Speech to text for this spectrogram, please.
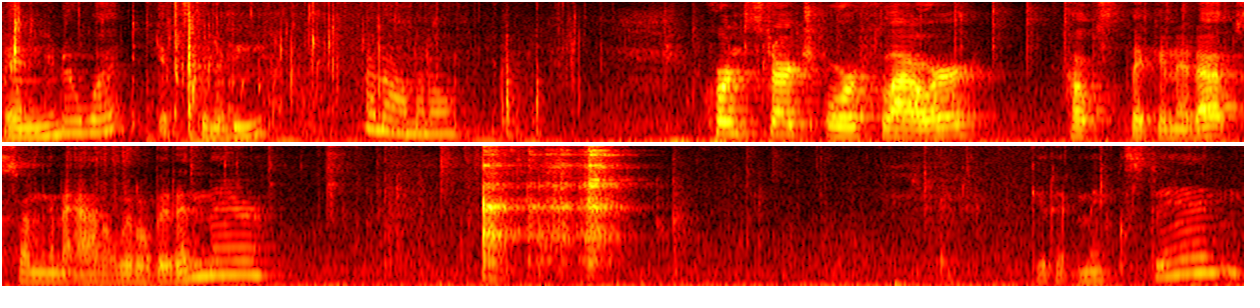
And you know what? It's going to be phenomenal. Cornstarch or flour helps thicken it up, so I'm going to add a little bit in there. Get it mixed in.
